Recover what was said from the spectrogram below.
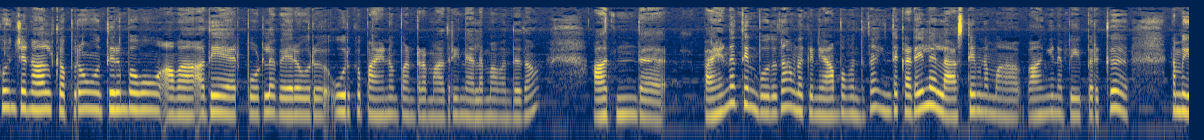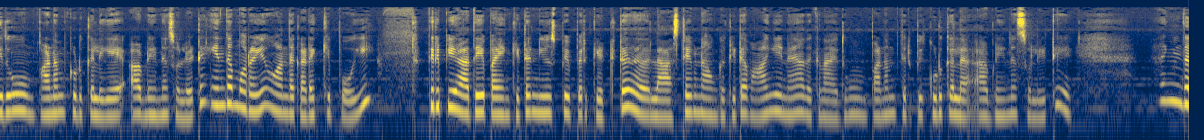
கொஞ்ச நாளுக்கு அப்புறம் திரும்பவும் அவன் அதே ஏர்போர்ட்டில் வேறு ஒரு ஊருக்கு பயணம் பண்ணுற மாதிரி நிலமை வந்து தான் அந்த பயணத்தின் போது தான் அவனுக்கு ஞாபகம் வந்து தான் இந்த கடையில் லாஸ்ட் டைம் நம்ம வாங்கின பேப்பருக்கு நம்ம எதுவும் பணம் கொடுக்கலையே அப்படின்னு சொல்லிட்டு இந்த முறையும் அந்த கடைக்கு போய் திருப்பி அதே பையன்கிட்ட நியூஸ் பேப்பர் கேட்டுட்டு லாஸ்ட் டைம் நான் உங்ககிட்ட வாங்கினேன் அதுக்கு நான் எதுவும் பணம் திருப்பி கொடுக்கல அப்படின்னு சொல்லிட்டு இந்த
